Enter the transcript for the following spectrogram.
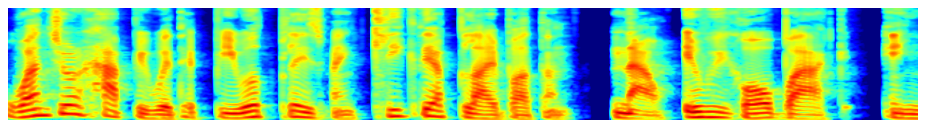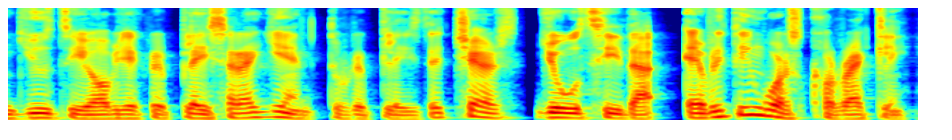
Once you're happy with the pivot placement, click the apply button. Now, if we go back and use the object replacer again to replace the chairs, you will see that everything works correctly.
